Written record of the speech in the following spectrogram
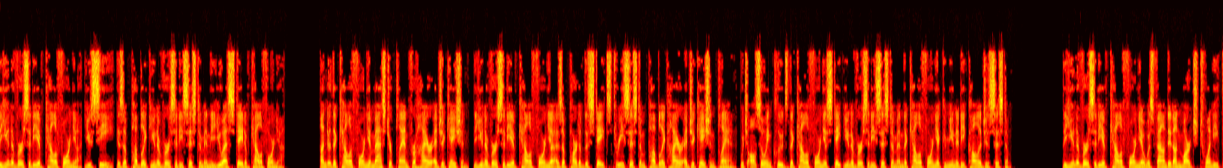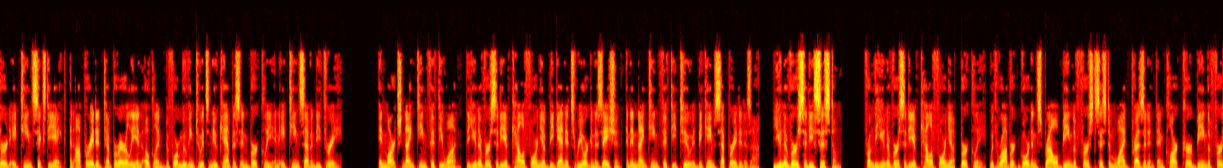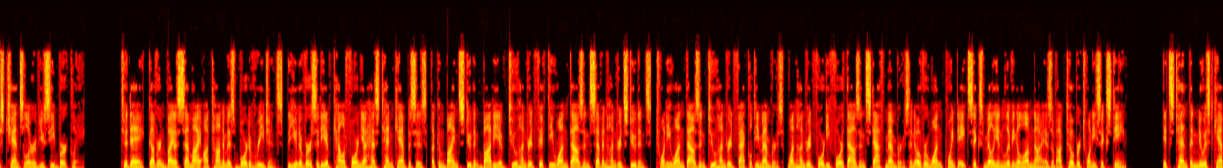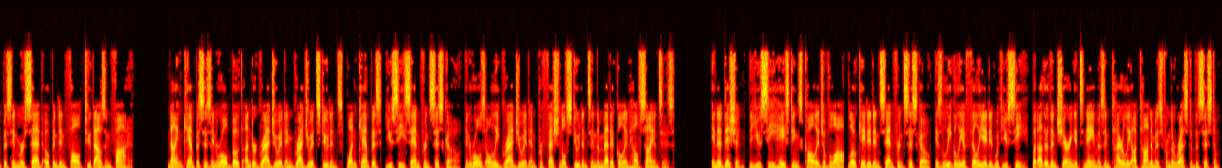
The University of California (UC) is a public university system in the U.S. state of California. Under the California Master Plan for Higher Education, the University of California is a part of the state's three-system public higher education plan, which also includes the California State University System and the California Community Colleges System. The University of California was founded on March 23, 1868, and operated temporarily in Oakland before moving to its new campus in Berkeley in 1873. In March 1951, the University of California began its reorganization, and in 1952 it became separated as a «university system» from the University of California, Berkeley, with Robert Gordon Sproul being the first system-wide president and Clark Kerr being the first chancellor of UC Berkeley. Today, governed by a semi-autonomous Board of Regents, the University of California has 10 campuses, a combined student body of 251,700 students, 21,200 faculty members, 144,000 staff members and over 1.86 million living alumni as of October 2016. Its 10th and newest campus in Merced opened in fall 2005. Nine campuses enroll both undergraduate and graduate students. One campus, UC San Francisco, enrolls only graduate and professional students in the medical and health sciences. In addition, the UC Hastings College of Law, located in San Francisco, is legally affiliated with UC, but other than sharing its name is entirely autonomous from the rest of the system.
